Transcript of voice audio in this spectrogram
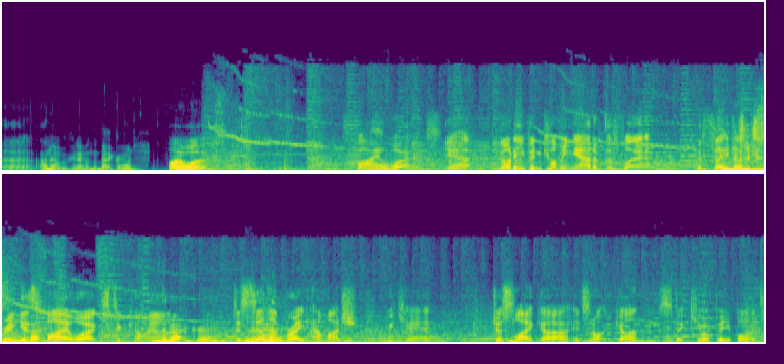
Uh, I know what we can have in the background. Fireworks. Fireworks, yeah. Not even coming out of the flare. The flare No, just just triggers fireworks to come out. In the out background. to yeah. celebrate how much we care. Just like uh, it's not guns that kill people, it's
